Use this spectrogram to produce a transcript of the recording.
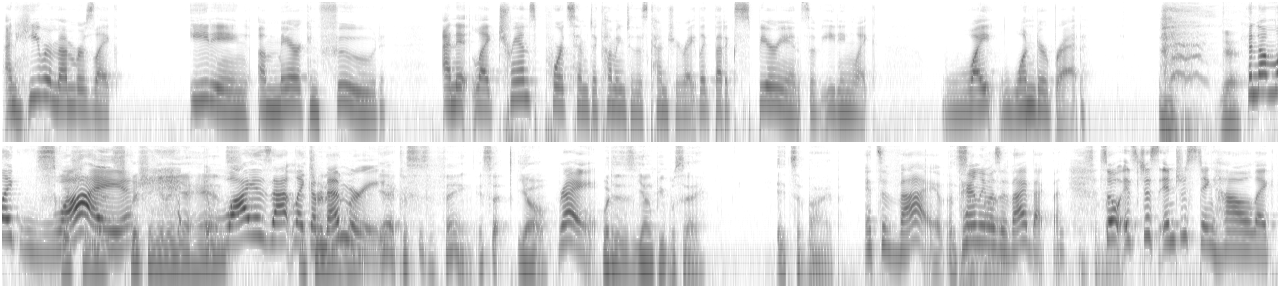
and he remembers like eating American food and it like transports him to coming to this country, right? Like that experience of eating like white Wonder Bread. yeah. And I'm like, Squishing why? It, squishing it in your hands. Why is that like a turning it bu- memory? Yeah, because it's a thing. It's a yo. Right. What does young people say? It's a vibe. It's a vibe. It's a Apparently, it was a vibe. vibe back then. It's a so it's just interesting how, like,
